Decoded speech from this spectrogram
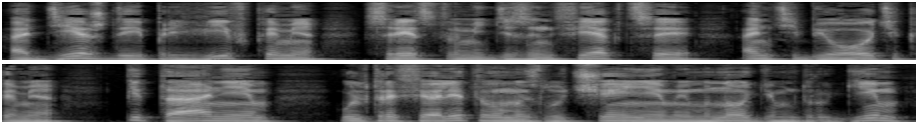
одеждой и прививками, средствами дезинфекции, антибиотиками, питанием, ультрафиолетовым излучением и многим другим,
